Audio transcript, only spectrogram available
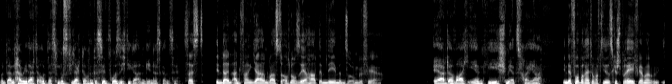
Und dann habe ich gedacht, oh, das muss vielleicht doch ein bisschen vorsichtiger angehen, das Ganze. Das heißt, in deinen Anfangjahren warst du auch noch sehr hart im Nehmen, so ungefähr. Ja, da war ich irgendwie schmerzfrei, ja. In der Vorbereitung auf dieses Gespräch, wir haben ja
